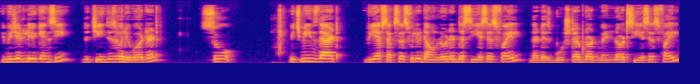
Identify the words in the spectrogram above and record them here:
immediately you can see the changes were reverted. So which means that we have successfully downloaded the CSS file that is bootstrap.min.css file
